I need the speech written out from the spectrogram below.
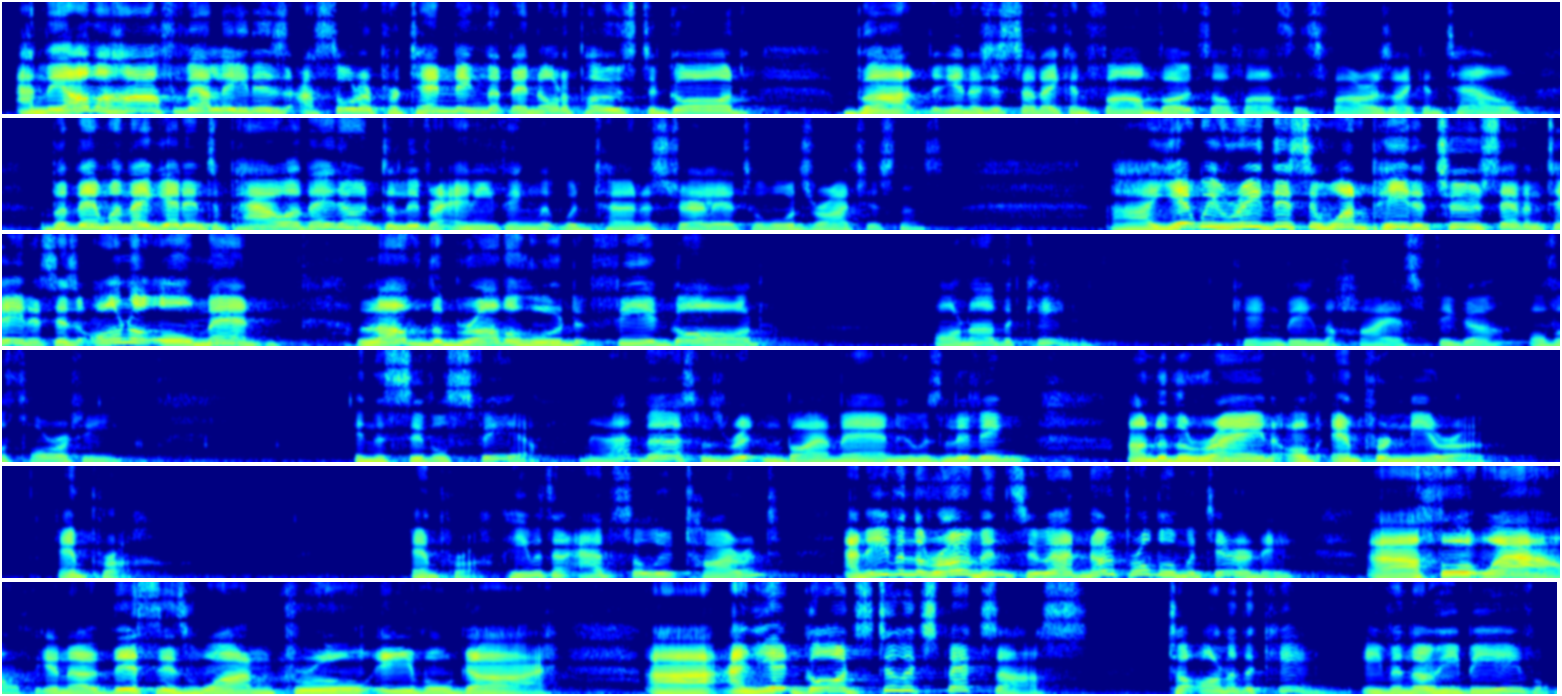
And the other half of our leaders are sort of pretending that they're not opposed to God, but, you know, just so they can farm votes off us, as far as I can tell. But then when they get into power, they don't deliver anything that would turn Australia towards righteousness. Uh, yet we read this in 1 Peter 2 17. It says, Honor all men, love the brotherhood, fear God, honor the king The king being the highest figure of authority in the civil sphere. Now, that verse was written by a man who was living under the reign of Emperor Nero. Emperor. Emperor. He was an absolute tyrant. And even the Romans, who had no problem with tyranny, uh, thought, wow, you know, this is one cruel, evil guy. Uh, and yet God still expects us to honor the king, even though he be evil.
